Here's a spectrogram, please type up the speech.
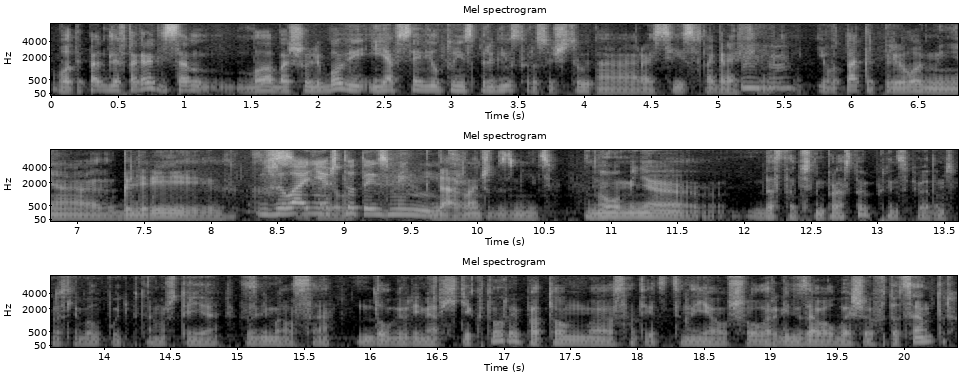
Вот, и для фотографии сам была большой любовью, и я все видел ту несправедливость, которая существует на России с фотографией. Угу. И вот так это привело меня к галерее. Желание что-то изменить. Да, желание что-то изменить. Но у меня достаточно простой, в принципе, в этом смысле был путь, потому что я занимался долгое время архитектурой, потом, э, соответственно, я ушел, организовал большой фотоцентр,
